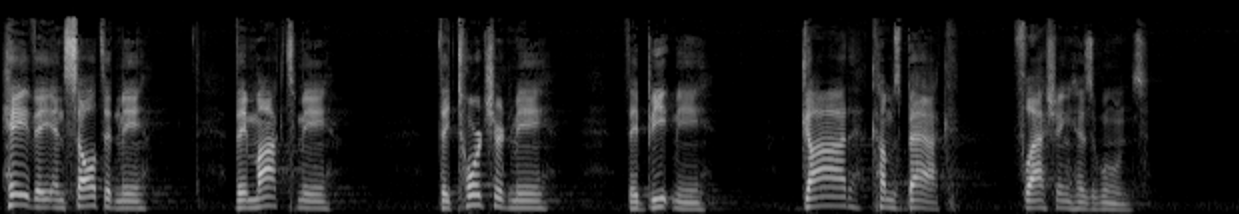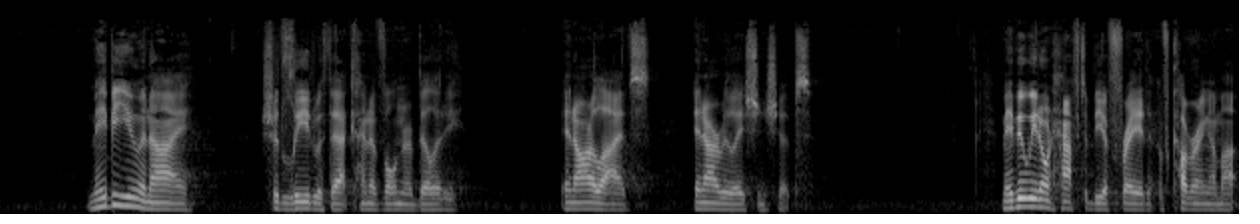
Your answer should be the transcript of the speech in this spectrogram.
Hey, they insulted me, they mocked me, they tortured me, they beat me. God comes back flashing his wounds. Maybe you and I should lead with that kind of vulnerability in our lives, in our relationships. Maybe we don't have to be afraid of covering them up.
